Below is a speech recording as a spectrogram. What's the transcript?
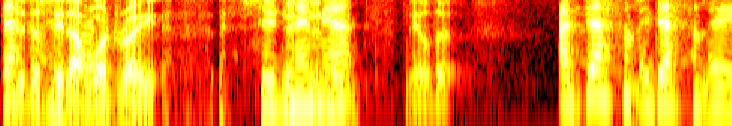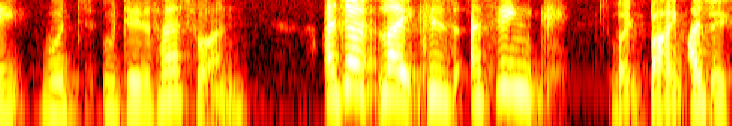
And did I say that word right? Pseudonym, yeah. Nailed it. I definitely, definitely would would do the first one. I don't like because I think Like Banksy.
